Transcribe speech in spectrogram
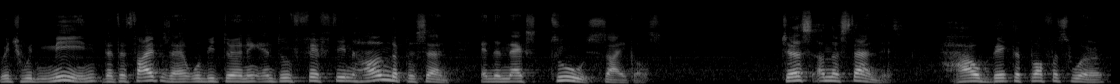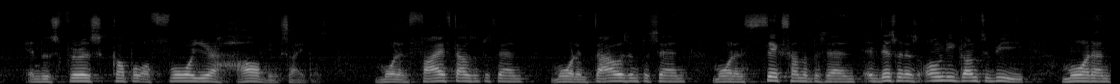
which would mean that the 5% would be turning into 1500% in the next two cycles. Just understand this how big the profits were in those first couple of four year halving cycles. More than 5,000%, more than 1,000%, more than 600%. If this one is only going to be more than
